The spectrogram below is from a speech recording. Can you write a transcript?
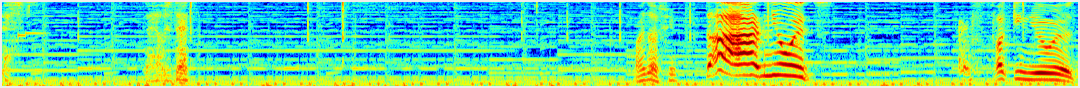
Yes. The hell is that? Why do I? Ah, I knew it! I fucking knew it.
